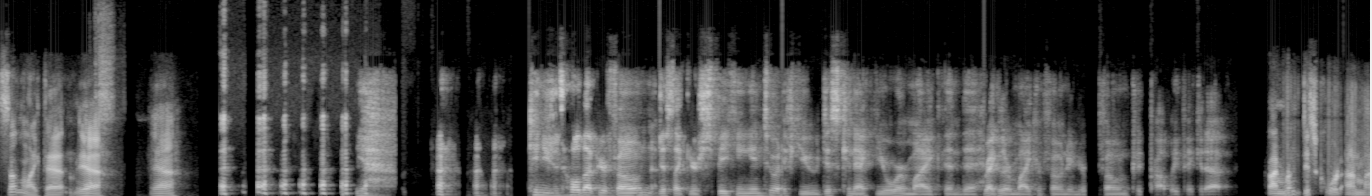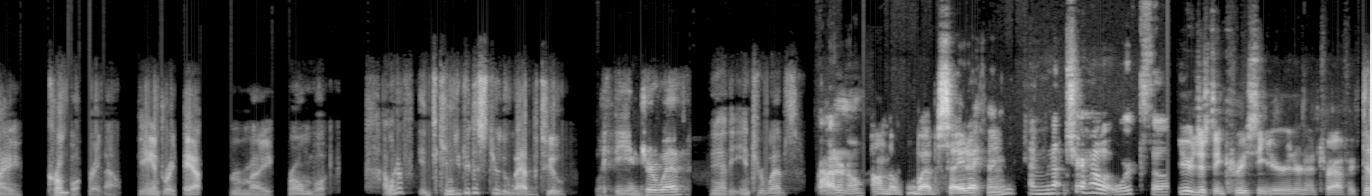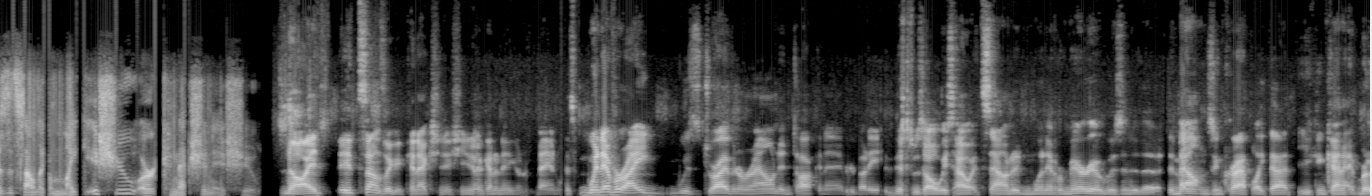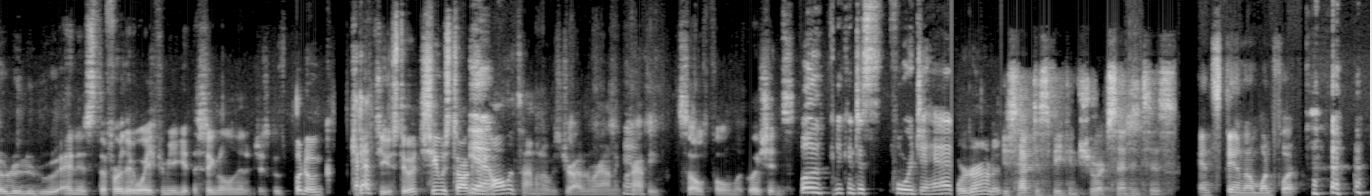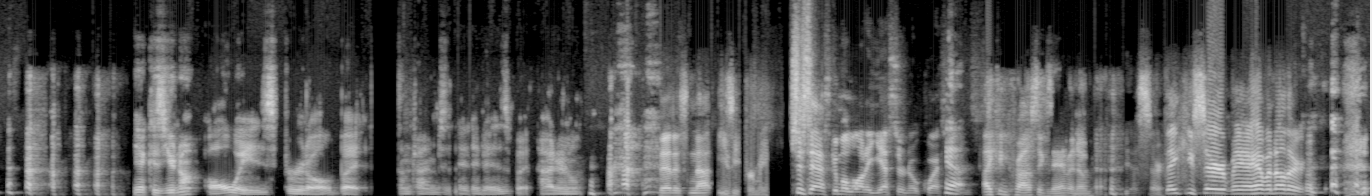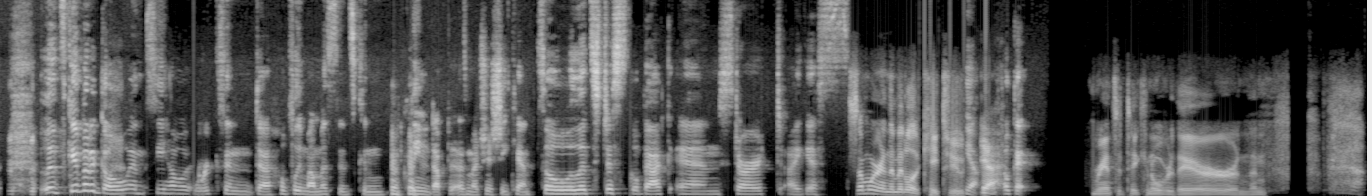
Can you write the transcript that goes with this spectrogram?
Something like that. Yeah. Yeah. Yeah. Can you just hold up your phone just like you're speaking into it? If you disconnect your mic, then the regular microphone in your phone could probably pick it up. I'm running Discord on my Chromebook right now, the Android app through my Chromebook. I wonder if can you do this through the web too? Like the interweb? Yeah, the interwebs. I don't know. On the website, I think. I'm not sure how it works though. You're just increasing your internet traffic. Does it sound like a mic issue or a connection issue? No, it, it sounds like a connection issue. You're not going to need enough bandwidth. Whenever I was driving around and talking to everybody, this was always how it sounded. And whenever Mario goes into the, the mountains and crap like that, you can kind of, and it's the further away from you, you get the signal, and then it just goes, badunk. Cat's used to it. She was talking to me all the time when I was driving around in Yeah. crappy cell phone locations. Well, we can just forge ahead. We're around You it. just have to speak in short sentences. And stand on one foot. Yeah, because you're not always brutal, but sometimes it, it is. But I don't know. That is not easy for me. Just ask him a lot of yes or no questions. Yeah. I can cross examine them. Yes, sir. Thank you, sir. May I have another? Let's give it a go and see how it works, and uh, hopefully, Mama Sids can clean it up as much as she can. So let's just go back and start. I guess. Somewhere in the middle of K2, Yeah. Yeah. Okay. Rance had taken over there, and then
